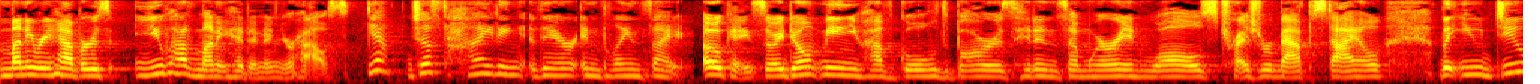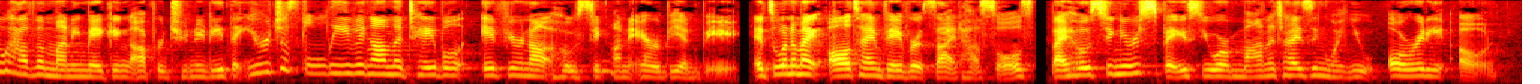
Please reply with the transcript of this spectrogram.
Money rehabbers, you have money hidden in your house. Yeah, just hiding there in plain sight. Okay, so I don't mean you have gold bars hidden somewhere in walls, treasure map style, but you do have a money making opportunity that you're just leaving on the table if you're not hosting on Airbnb. It's one of my all time favorite side hustles. By hosting your space, you are monetizing what you already own.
